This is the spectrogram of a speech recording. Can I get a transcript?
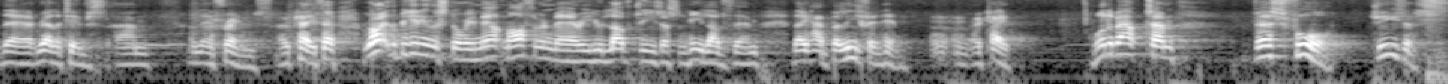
their relatives. Um, and their friends. Okay, so right at the beginning of the story, Martha and Mary, who love Jesus and he loves them, they have belief in him. okay, what about um, verse 4? Jesus.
